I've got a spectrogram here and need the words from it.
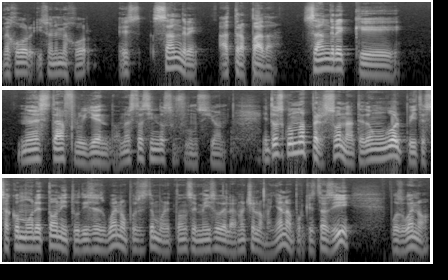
mejor y suene mejor, es sangre atrapada sangre que no está fluyendo, no está haciendo su función. Entonces cuando una persona te da un golpe y te saca un moretón y tú dices, bueno, pues este moretón se me hizo de la noche a la mañana porque está así, pues bueno,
